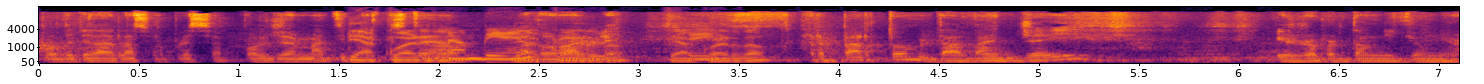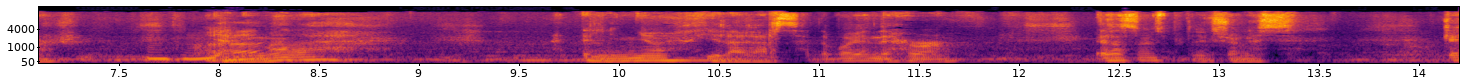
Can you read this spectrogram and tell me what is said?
podría dar la sorpresa Paul Giamatti. De acuerdo, está También. de adorable. acuerdo, de Sí. acuerdo. Reparto, Davan Jay y Robert Downey Jr. Y Ajá. animada, El Niño y la Garza, The Boy and the Heron. Esas son mis predicciones. ¿Qué,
